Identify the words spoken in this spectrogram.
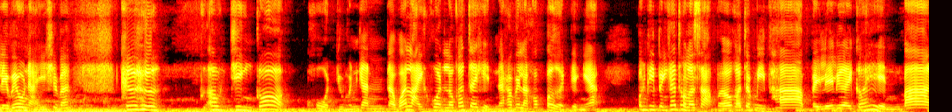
เลเวลไหนใช่ไหมคือเอาจริงก็โหดอยู่เหมือนกัน แต่ว่าหลายคนเราก็จะเห็นนะคะ เวลาเขาเปิดอย่างเงี้ย บางทีเป็นแค่โทรศัพท์แล้วก็จะมีภาพไปเรื่อยๆ ก็เห็นบ้าง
